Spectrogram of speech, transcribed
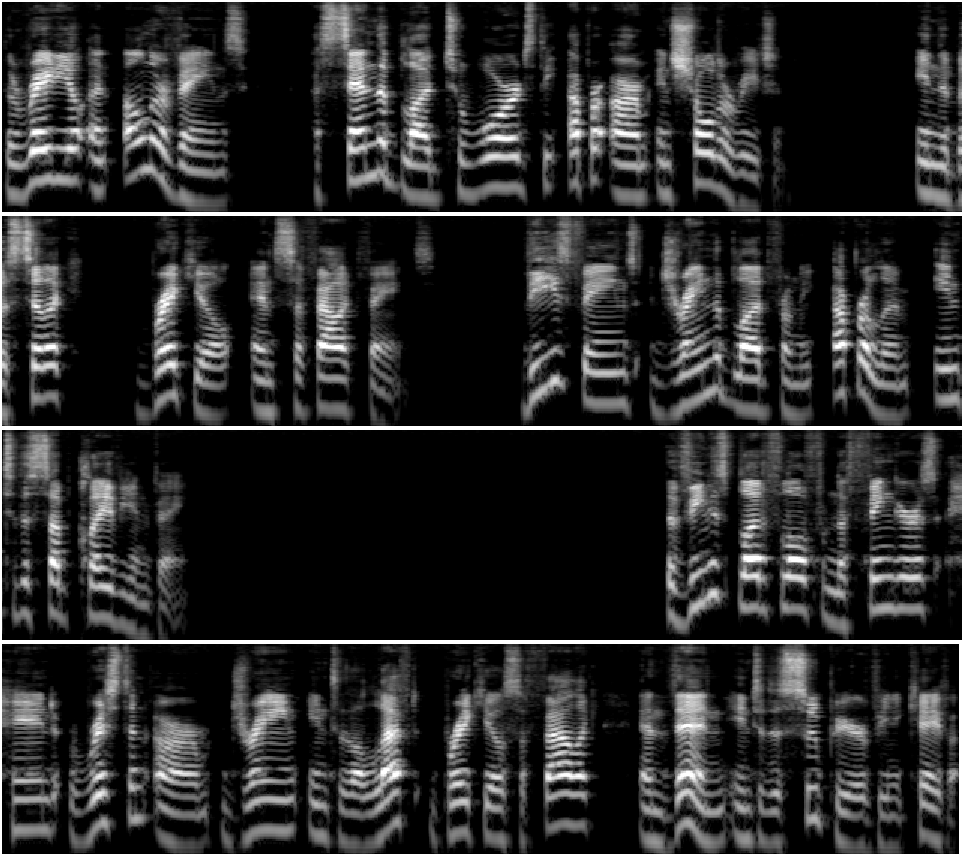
The radial and ulnar veins ascend the blood towards the upper arm and shoulder region, in the basilic, brachial, and cephalic veins. These veins drain the blood from the upper limb into the subclavian vein. The venous blood flow from the fingers, hand, wrist, and arm drain into the left brachiocephalic and then into the superior vena cava.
